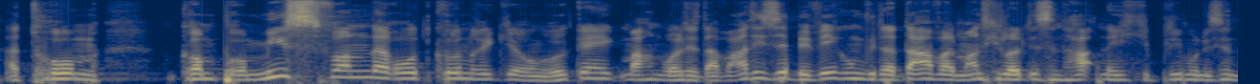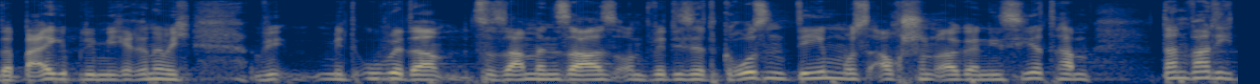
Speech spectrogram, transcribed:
Atomkompromiss von der rot-grünen Regierung rückgängig machen wollte, da war diese Bewegung wieder da, weil manche Leute sind hartnäckig geblieben und die sind dabei geblieben. Ich erinnere mich, wie mit Uwe da zusammensaß und wir diese großen Demos auch schon organisiert haben. Dann war die,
